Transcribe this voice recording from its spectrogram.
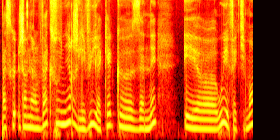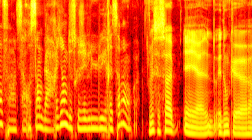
Parce que j'en ai un vague souvenir, je l'ai vu il y a quelques années. Et euh, oui, effectivement, enfin, ça ressemble à rien de ce que j'ai vu lui récemment. Quoi. Oui, c'est ça. Et, euh, et donc, euh,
